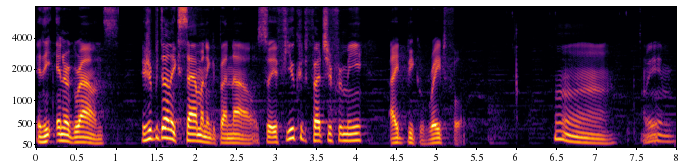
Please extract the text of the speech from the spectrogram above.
in the inner grounds. You should be done examining it by now, so if you could fetch it for me, I'd be grateful. Hmm. I mean,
